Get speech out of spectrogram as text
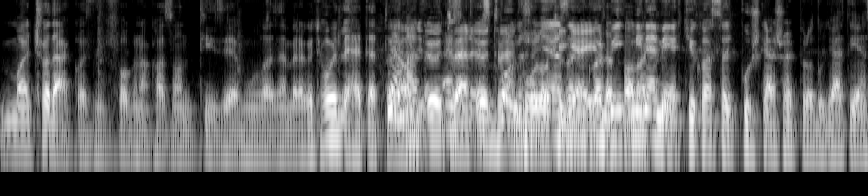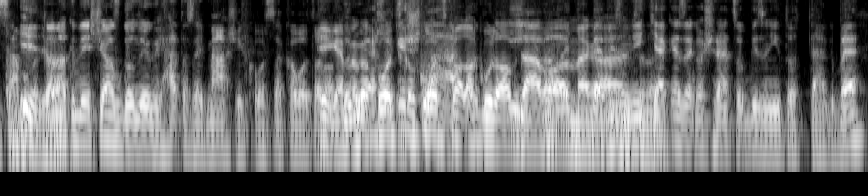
majd csodálkozni fognak azon tíz év múlva az emberek, hogy hogy lehetett olyan, nem, hogy 50, ez, ez 50 gólokig ez, mi, mi, nem értjük azt, hogy Puskás vagy produkált ilyen számokat annak, és azt gondoljuk, hogy hát az egy másik korszaka volt a Igen, meg a kocka, kocka alakú labdával. Meg bebizonyítják, ezek a srácok bizonyították be,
